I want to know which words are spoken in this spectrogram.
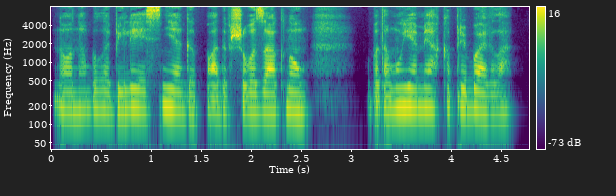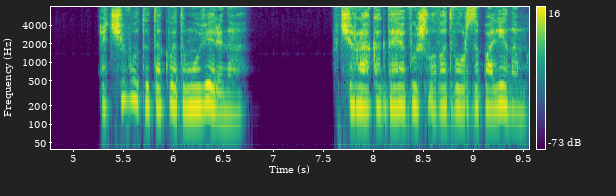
Но она была белее снега, падавшего за окном, потому я мягко прибавила. «Отчего ты так в этом уверена?» Вчера, когда я вышла во двор за поленом,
